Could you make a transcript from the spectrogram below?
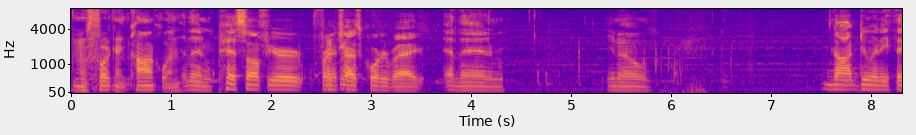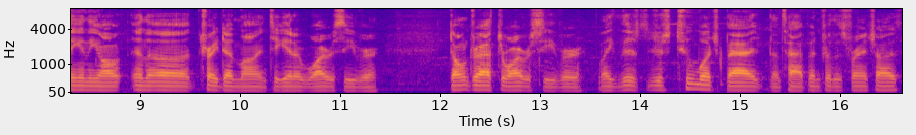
And fucking Conklin. and then piss off your franchise quarterback, and then you know not do anything in the off- in the uh, trade deadline to get a wide receiver. Don't draft a wide receiver. Like there's just too much bad that's happened for this franchise.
